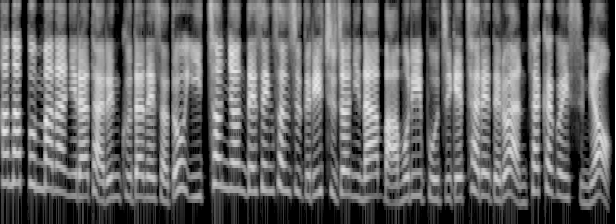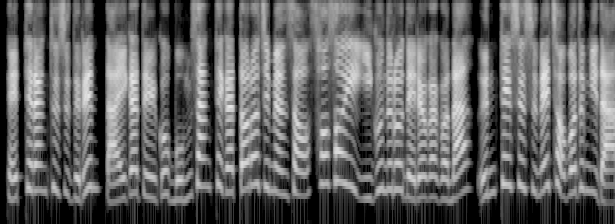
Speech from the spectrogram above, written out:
하나뿐만 아니라 다른 구단에서도 2000년대생 선수들이 주전이나 마무리 보직에 차례대로 안착하고 있으며 베테랑 투수들은 나이가 들고 몸 상태가 떨어지면서 서서히 2군으로 내려가거나 은퇴 수순에 접어듭니다.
